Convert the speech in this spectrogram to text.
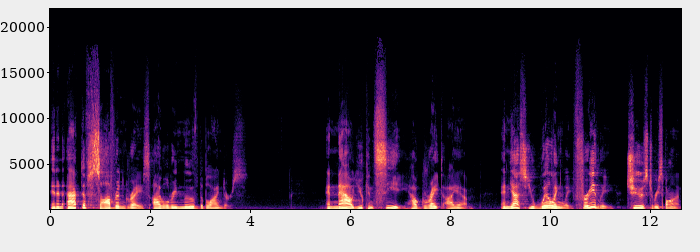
in an act of sovereign grace, I will remove the blinders. And now you can see how great I am. And yes, you willingly, freely choose to respond.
